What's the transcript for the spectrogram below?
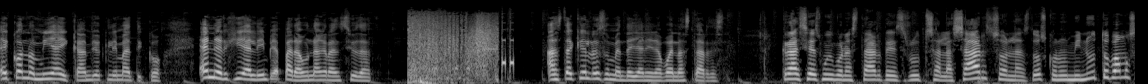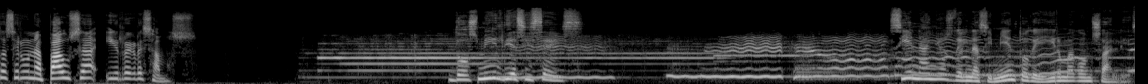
Economía y Cambio Climático, Energía Limpia para una gran ciudad. Hasta aquí el resumen de Yanira. Buenas tardes. Gracias, muy buenas tardes, Ruth Salazar. Son las dos con un minuto. Vamos a hacer una pausa y regresamos. 2016 100 años del nacimiento de Irma González.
